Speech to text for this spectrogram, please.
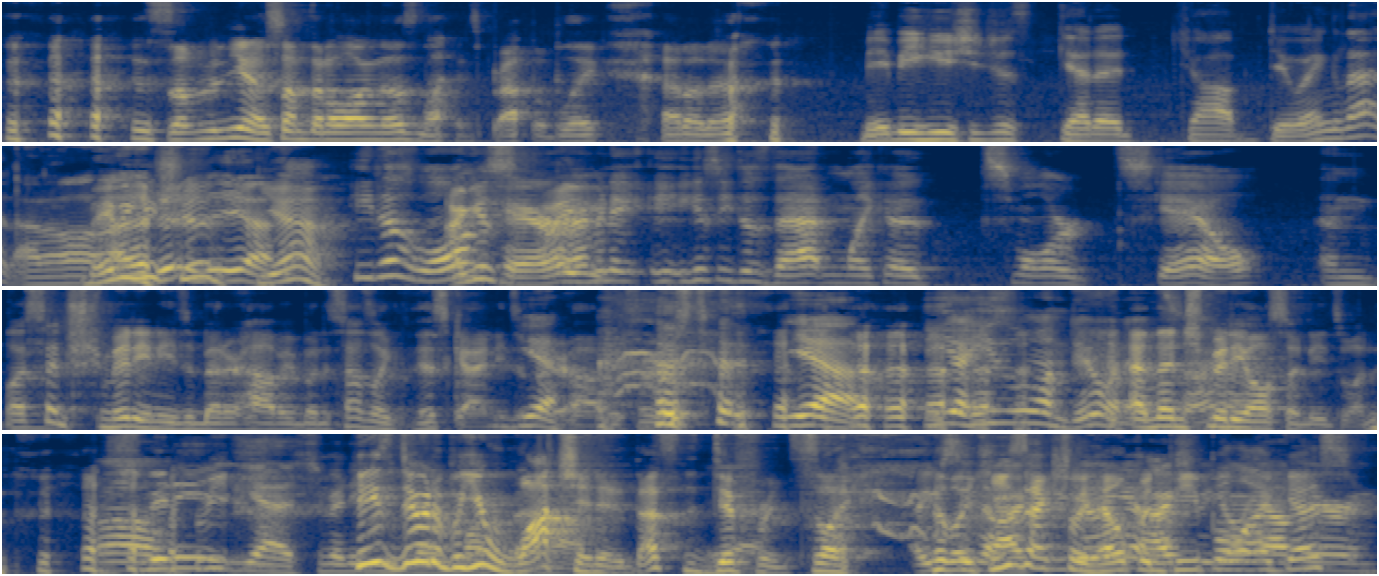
something, you know, something along those lines. Probably. I don't know. Maybe he should just get a job doing that. I don't. Know. Maybe I- you should. Yeah. yeah. He does lawn I guess care. I, I- mean, I, I guess he does that in like a smaller scale. And Well, I said Schmitty needs a better hobby, but it sounds like this guy needs a Yeah. better hobby first. Yeah. yeah, he's the one doing it. and then so I also needs one. Oh, Schmitty, yeah, Schmitty. he's doing it, but you're watching hobby. it. That's the difference. Like, Are you like he's actually helping I people, I guess. and-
